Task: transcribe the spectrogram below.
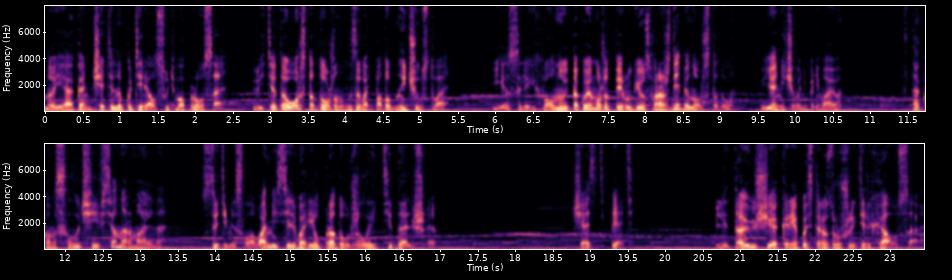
Но я окончательно потерял суть вопроса. Ведь это Орста должен вызывать подобные чувства. Если их волнует такое, может Перугиус враждебен Орстаду? Я ничего не понимаю. В таком случае все нормально. С этими словами Сильварил продолжила идти дальше. Часть 5 Летающая крепость-разрушитель хаоса.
